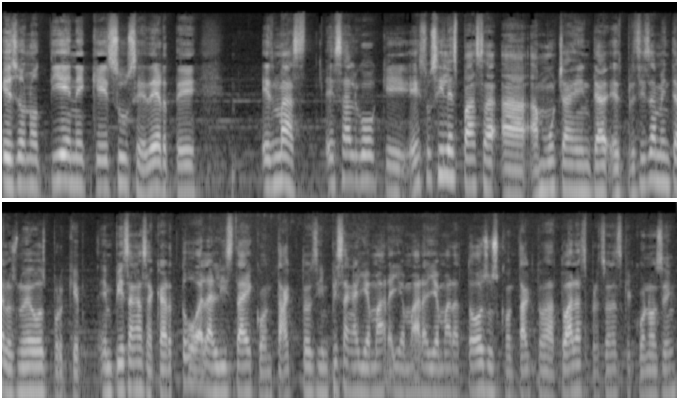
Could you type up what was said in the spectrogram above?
Eso no tiene que sucederte. Es más, es algo que eso sí les pasa a, mucha gente, es precisamente a los nuevos, porque empiezan a sacar toda la lista de contactos y empiezan a llamar, a llamar, a llamar a todos sus contactos, a todas las personas que conocen.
